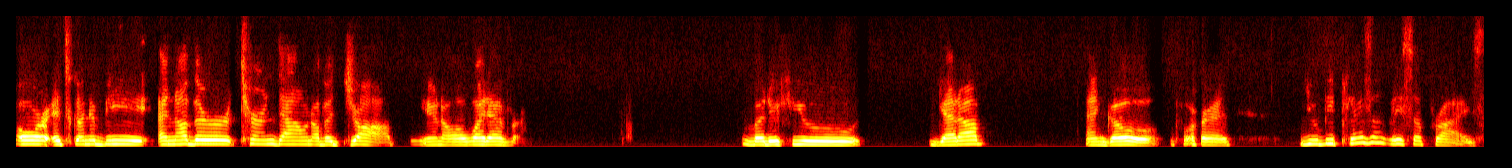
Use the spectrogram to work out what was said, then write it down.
or it's going to be another turn down of a job you know whatever but if you get up and go for it you'll be pleasantly surprised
